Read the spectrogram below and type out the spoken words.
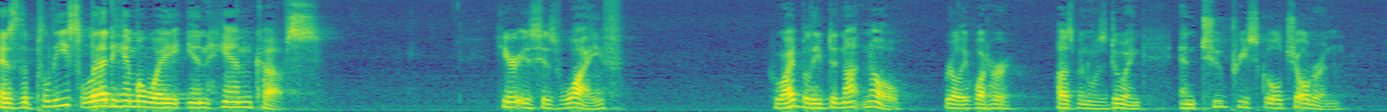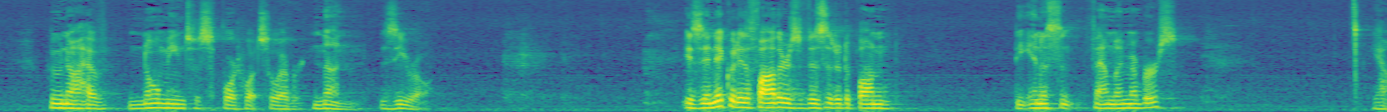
As the police led him away in handcuffs, here is his wife, who I believe did not know really what her husband was doing and two preschool children who now have no means of support whatsoever. None. Zero. Is the iniquity of the fathers visited upon the innocent family members? Yeah.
